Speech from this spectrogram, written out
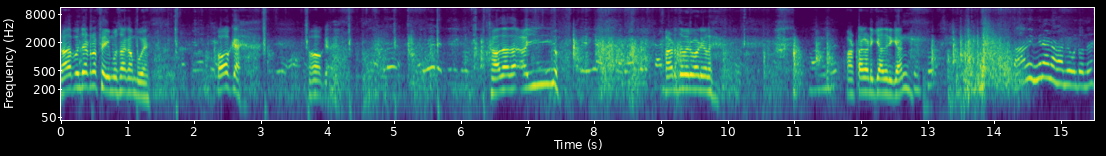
രാധപ്പൻ ചേട്ടനെ ഫേമസ് ആക്കാൻ പോവാൻ. ഓക്കെ ഓക്കെ അതെ അതെ. അയ്യോ. അടുത്ത പരിപാടികളെ. അട്ട കടിക്കാതിരിക്കാൻ. ഇങ്ങനെയാണോ സ്വാമി കൊണ്ടുവന്നത്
